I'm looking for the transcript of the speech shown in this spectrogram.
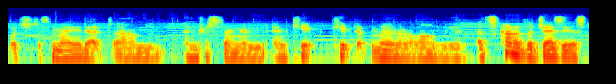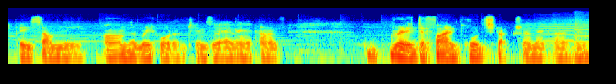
which just made it um interesting and and kept kept it moving along yeah. It's kind of the jazziest piece on the on the record in terms of having a kind of really defined chord structure and that kind of thing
